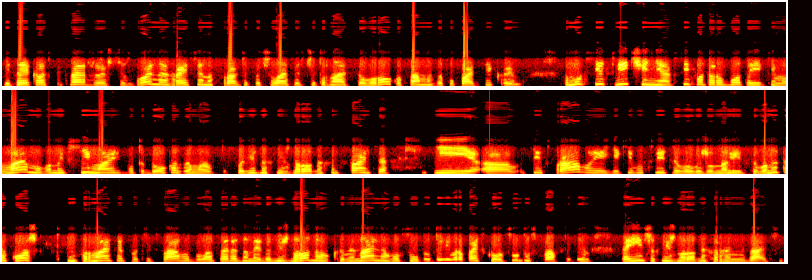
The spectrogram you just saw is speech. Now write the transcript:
І це якраз підтверджує, що збройна агресія насправді почалася з 2014 року саме з окупації Криму. Тому всі свідчення, всі фотороботи, які ми маємо, вони всі мають бути доказами в відповідних міжнародних інстанціях. І е, ці справи, які висвітлювали журналісти, вони також інформація про ці справи була передана і до міжнародного кримінального суду, до Європейського суду з прав людини та інших міжнародних організацій.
